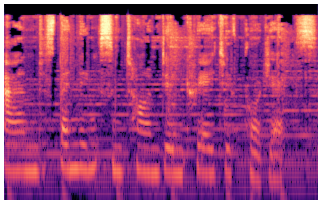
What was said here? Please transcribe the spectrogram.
and spending some time doing creative projects.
